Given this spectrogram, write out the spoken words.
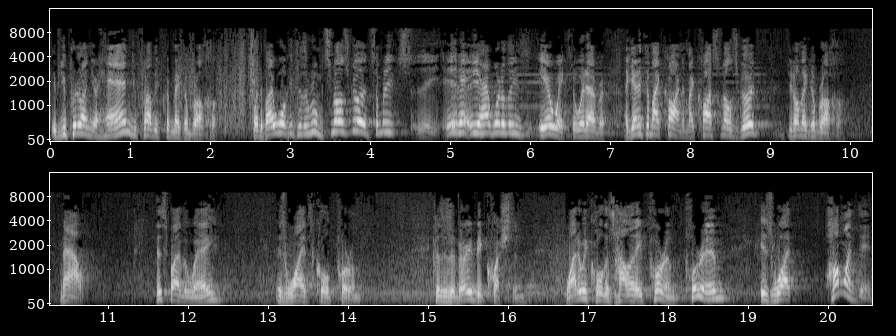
If you put it on your hand, you probably could make a bracha. But if I walk into the room, it smells good. Somebody, it, you have one of these Air Wicks or whatever. I get into my car and my car smells good, you don't make a bracha. Now, this, by the way, is why it's called Purim. Because there's a very big question. Why do we call this holiday Purim? Purim is what Haman did.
